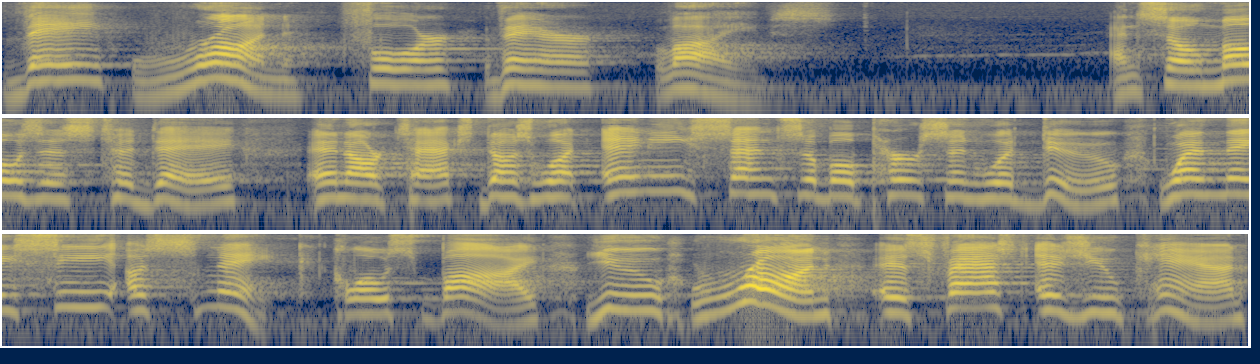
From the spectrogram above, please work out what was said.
they run for their lives. And so Moses today in our text does what any sensible person would do when they see a snake close by. You run as fast as you can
